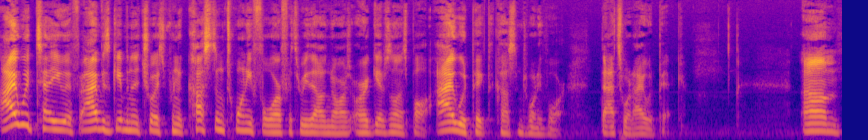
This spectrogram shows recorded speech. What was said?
I would tell you if I was given the choice between a custom 24 for $3,000 or a Gibson Les Paul, I would pick the custom 24. That's what I would pick. Um,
